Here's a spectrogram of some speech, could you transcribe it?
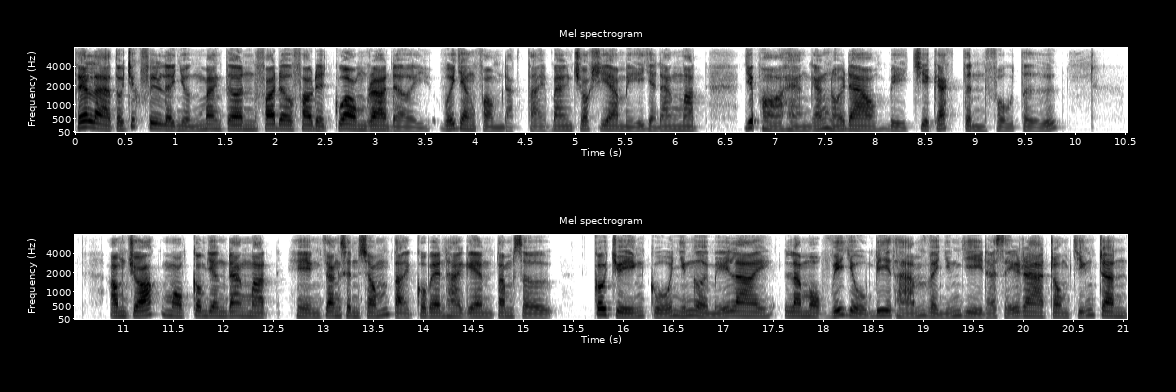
Thế là tổ chức phi lợi nhuận mang tên Father Founded của ông ra đời với văn phòng đặt tại bang Georgia, Mỹ và Đan Mạch, giúp họ hàn gắn nỗi đau bị chia cắt tình phụ tử. Ông George, một công dân Đan Mạch, hiện đang sinh sống tại Copenhagen tâm sự. Câu chuyện của những người Mỹ Lai là một ví dụ bi thảm về những gì đã xảy ra trong chiến tranh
